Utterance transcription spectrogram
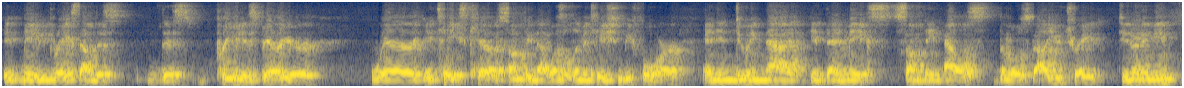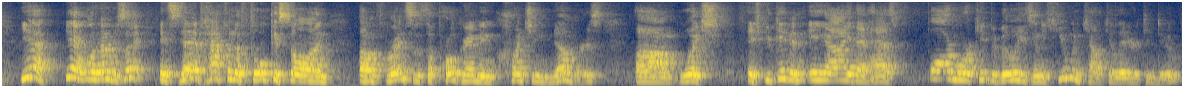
it maybe breaks down this this previous barrier where it takes care of something that was a limitation before and in doing that it then makes something else the most valued trait. Do you know what I mean? Yeah, yeah, one hundred percent. Instead of having to focus on, um, for instance, the programming crunching numbers, um, which if you get an AI that has far more capabilities than a human calculator can do,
